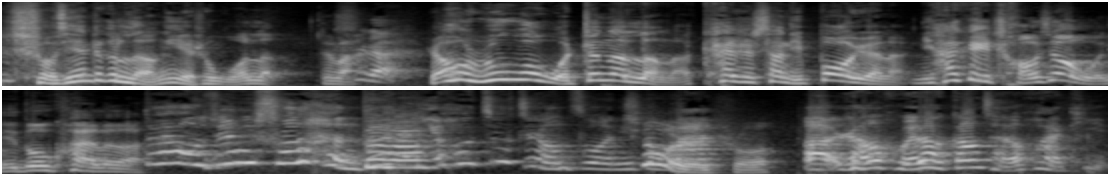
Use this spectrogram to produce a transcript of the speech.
首先，这个冷也是我冷，对吧？是的。然后，如果我真的冷了，开始向你抱怨了，你还可以嘲笑我，你多快乐！对啊，我觉得你说的很对啊，以后就这样做，你懂吗？就是说啊，然后回到刚才的话题，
